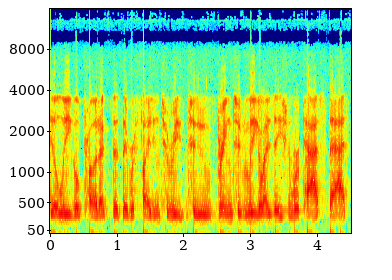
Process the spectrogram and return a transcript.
illegal product that they were fighting to re- to bring to legalization. We're past that.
